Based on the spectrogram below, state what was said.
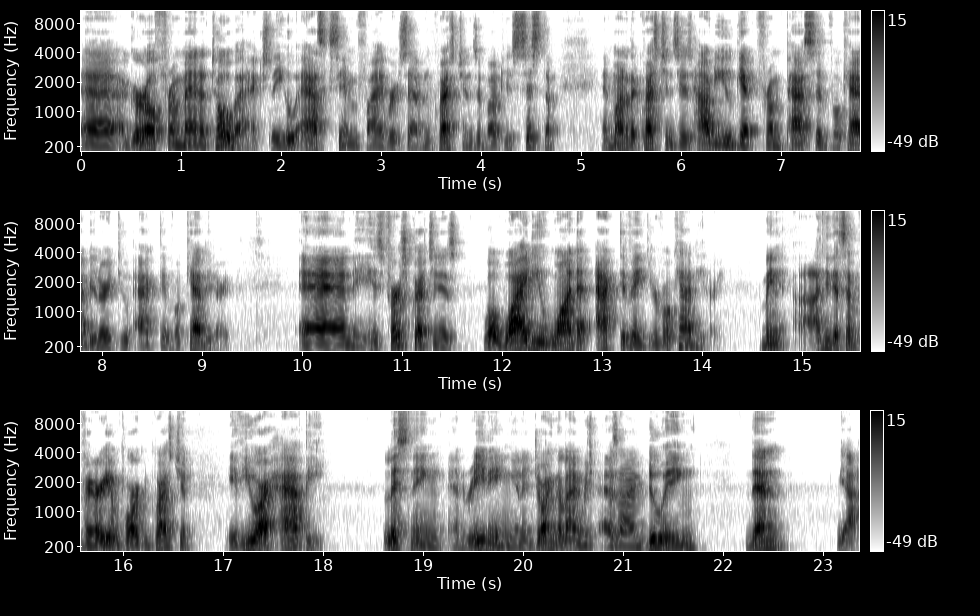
uh, a girl from Manitoba, actually, who asks him five or seven questions about his system. And one of the questions is, how do you get from passive vocabulary to active vocabulary? And his first question is, well, why do you want to activate your vocabulary? I mean, I think that's a very important question. If you are happy listening and reading and enjoying the language as I'm doing, then yeah,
